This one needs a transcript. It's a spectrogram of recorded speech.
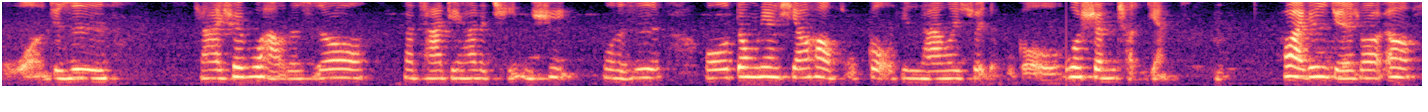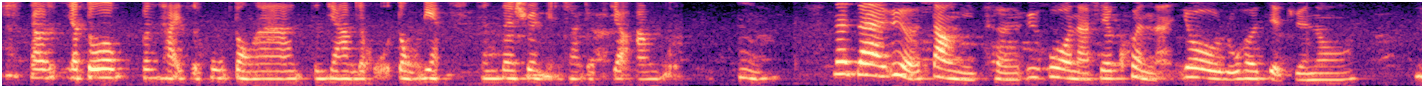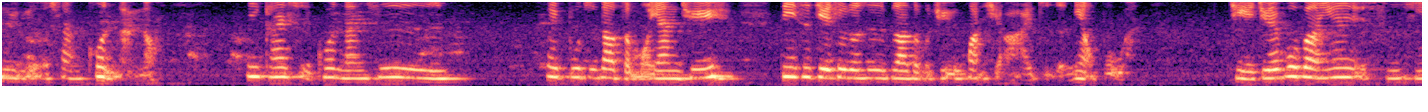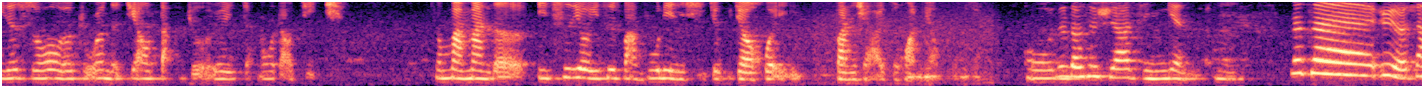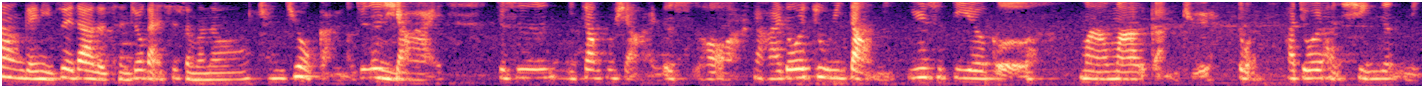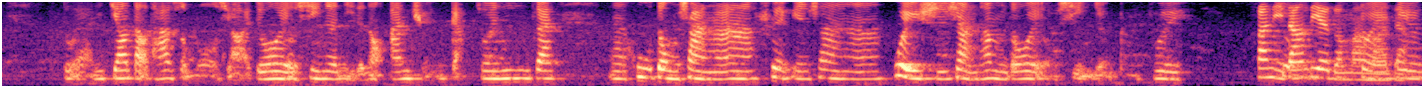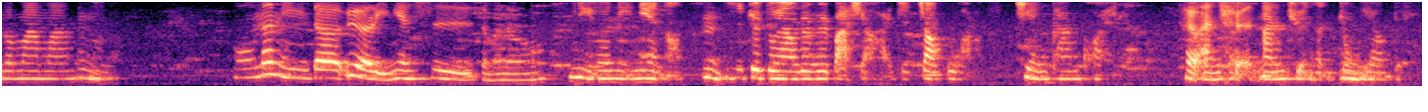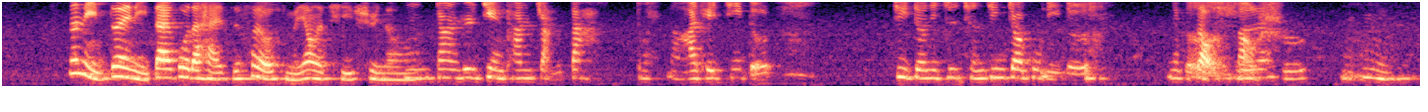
就是小孩睡不好的时候，要察觉他的情绪，或者是。活动量消耗不够，就是他会睡得不够不够深沉这样子。嗯，后来就是觉得说，哦，要要多跟孩子互动啊，增加他们的活动量，这样在睡眠上就比较安稳。嗯，那在育儿上，你曾遇过哪些困难，又如何解决呢？育儿上困难哦，一开始困难是会不知道怎么样去。第一次接触都是不知道怎么去换小孩子的尿布，解决部分因为实习的时候有主任的教导，就会掌握到技巧，就慢慢的一次又一次反复练习，就比较会帮小孩子换尿布这样。哦，这都是需要经验的。嗯，那在育儿上给你最大的成就感是什么呢？成就感嘛，就是小孩。就是你照顾小孩的时候啊，小孩都会注意到你，因为是第二个妈妈的感觉，对他就会很信任你。对啊，你教导他什么，小孩就会有信任你的那种安全感。所以就是在嗯互动上啊、睡眠上啊、喂食上，他们都会有信任感，所以把你当第二个妈妈，对，第二个妈妈，嗯。哦，那你的育儿理念是什么呢？育儿理念呢？嗯，就是最重要就是把小孩子照顾好，健康快乐，还有安全，安全很重要。对。那你对你带过的孩子会有什么样的期许呢？嗯，当然是健康长大。对，然后还可以记得，记得你是曾经照顾你的那个老师。老师。嗯。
